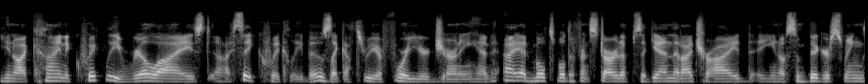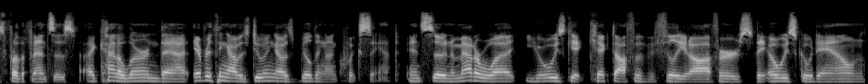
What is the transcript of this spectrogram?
you know, I kind of quickly realized, uh, I say quickly, but it was like a three or four year journey. And I had multiple different startups again that I tried, uh, you know, some bigger swings for the fences. I kind of learned that everything I was doing, I was building on quicksand. And so no matter what, you always get kicked off of affiliate offers. They always go down.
